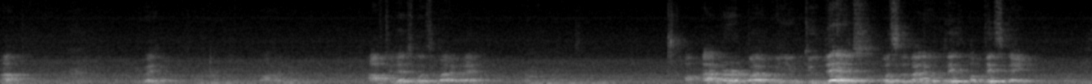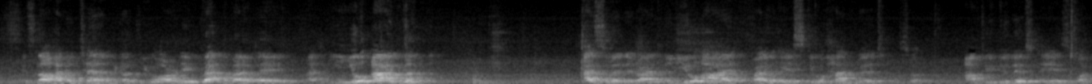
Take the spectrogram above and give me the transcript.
Huh? You read? 100. After this, what's the value of A? However, but when you do this, what's the value of this, of this A? It's not 110 because you already read the value of A, and in UI, you got isolated, right? The UI, value is still 100, so after you do this, is what?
